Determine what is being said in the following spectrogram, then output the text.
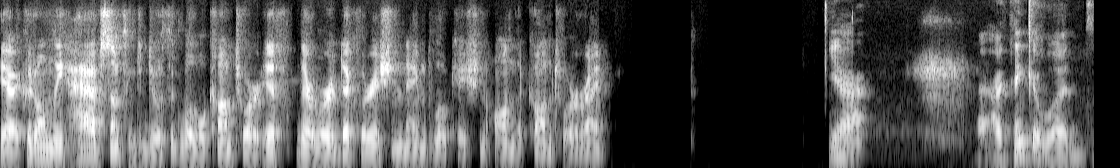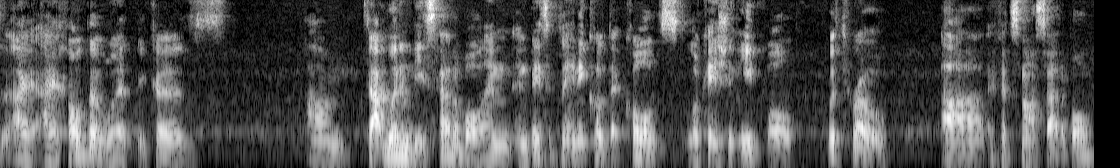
Yeah, it could only have something to do with the global contour if there were a declaration named location on the contour, right? Yeah, I, I think it would. I, I hope it would because um, that wouldn't be settable and, and basically any code that calls location equal would throw uh, if it's not settable.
